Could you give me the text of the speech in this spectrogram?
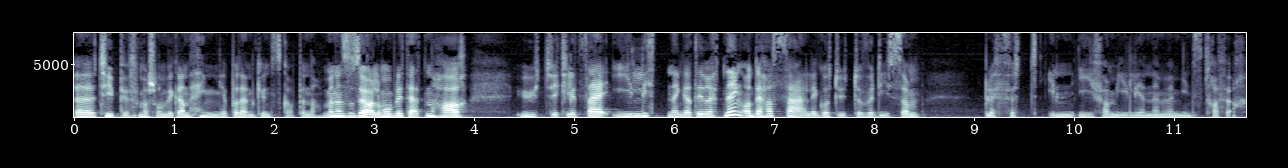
eh, type informasjon vi kan henge på den kunnskapen. Da. Men den sosiale mobiliteten har utviklet seg i litt negativ retning, og det har særlig gått utover de som ble født inn i familiene med minst fra før.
